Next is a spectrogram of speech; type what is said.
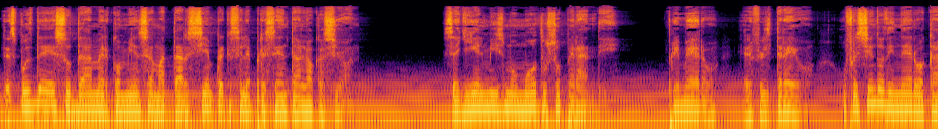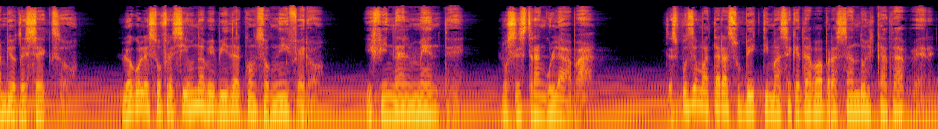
Después de eso, Dahmer comienza a matar siempre que se le presenta la ocasión. Seguía el mismo modus operandi. Primero, el filtreo, ofreciendo dinero a cambio de sexo. Luego les ofrecía una bebida con somnífero y finalmente los estrangulaba. Después de matar a su víctima se quedaba abrazando el cadáver,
